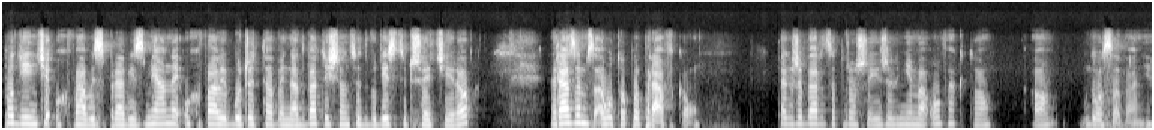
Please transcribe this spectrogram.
Podjęcie uchwały w sprawie zmiany uchwały budżetowej na 2023 rok razem z autopoprawką. Także bardzo proszę, jeżeli nie ma uwag, to o głosowanie.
